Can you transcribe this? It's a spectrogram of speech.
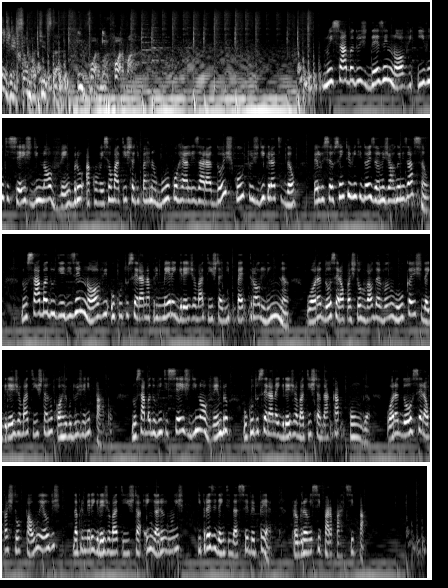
Convenção Batista informa. Informa. Nos sábados 19 e 26 de novembro, a Convenção Batista de Pernambuco realizará dois cultos de gratidão pelos seus 122 anos de organização. No sábado, dia 19, o culto será na primeira Igreja Batista de Petrolina. O orador será o pastor Valdevan Lucas, da Igreja Batista no Córrego do Genipapo. No sábado 26 de novembro, o culto será na Igreja Batista da Capunga. O orador será o pastor Paulo Eudes, da Primeira Igreja Batista em Garanhuns e presidente da CBPE. Programe-se para participar.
